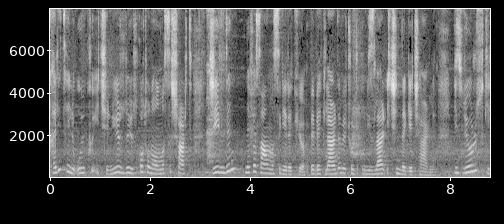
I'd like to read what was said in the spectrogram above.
Kaliteli uyku için yüzde yüz koton olması şart. Cildin nefes alması gerekiyor. Bebeklerde ve çocuklu bizler için de geçerli. Biz diyoruz ki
